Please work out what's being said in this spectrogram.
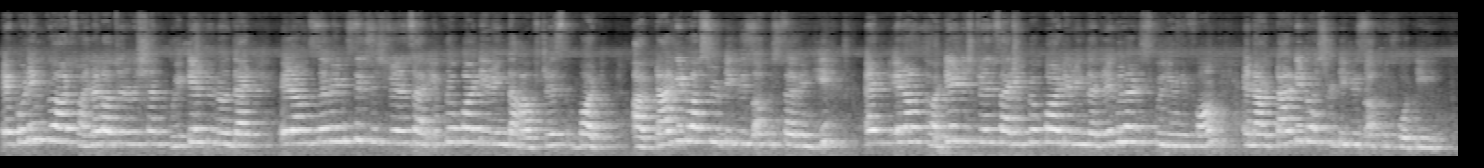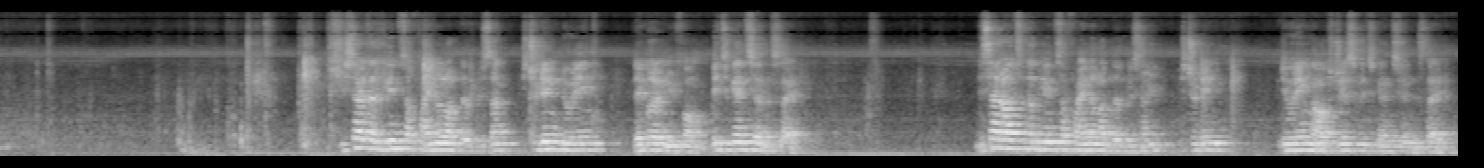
According to our final observation, we came to know that around 76 students are improper during the house dress, but our target was to decrease up to 70, and around 38 students are improper during the regular school uniform, and our target was to decrease up to 40. These are the glimpses of final of the observation, student during regular uniform, which you can see on the slide. These are also the glimpses of final of the observation, student during our stress, which you can see on the slide.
